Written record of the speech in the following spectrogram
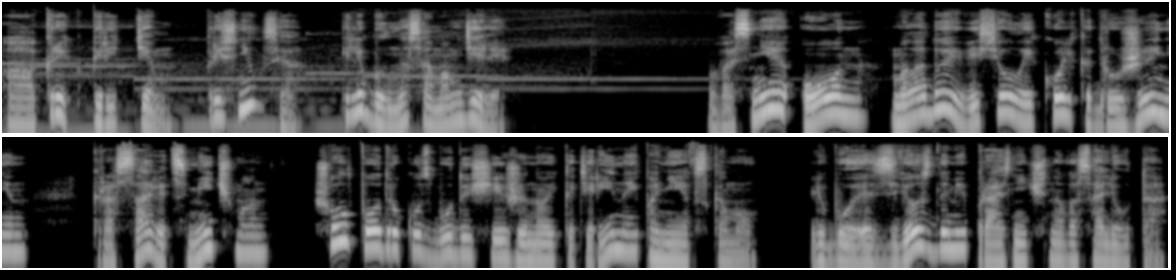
А крик перед тем приснился или был на самом деле? Во сне он, молодой веселый Колька Дружинин, красавец Мичман, шел под руку с будущей женой Катериной по Невскому, любуясь звездами праздничного салюта.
